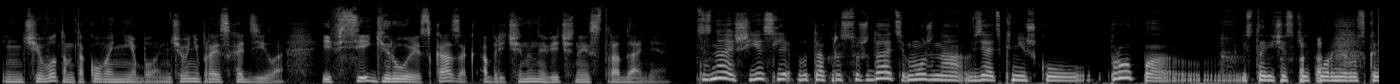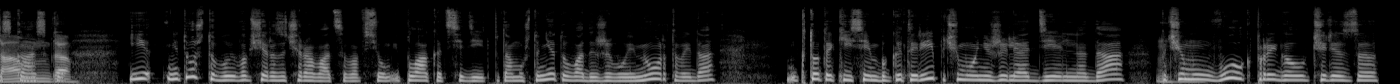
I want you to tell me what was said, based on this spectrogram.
И ничего там такого не было, ничего не происходило. И все герои сказок обречены на вечные страдания. Ты знаешь, если вот так рассуждать, можно взять книжку Пропа «Исторические корни русской Там, сказки». да, И не то, чтобы вообще разочароваться во всем и плакать, сидеть, потому что нету воды живой и мертвой, да. Кто такие семь богатырей, почему они жили отдельно, да? Почему волк прыгал через э,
